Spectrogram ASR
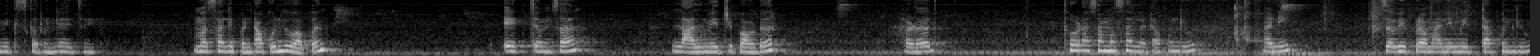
मिक्स करून घ्यायचं आहे मसाले पण टाकून घेऊ आपण. एक चमचा लाल मिरची पावडर हळद थोडासा मसाला टाकून घेऊ आणि चवीप्रमाणे मीठ टाकून घेऊ.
